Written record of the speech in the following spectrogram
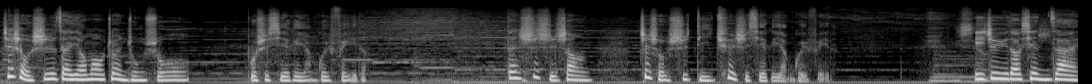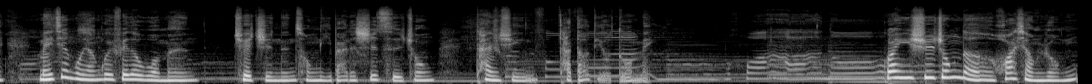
这首诗在《妖猫传》中说，不是写给杨贵妃的，但事实上。这首诗的确是写给杨贵妃的，以至于到现在没见过杨贵妃的我们，却只能从李白的诗词中探寻她到底有多美。关于诗中的“花想容”，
